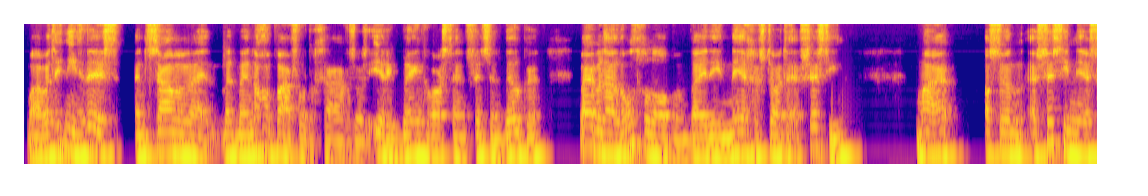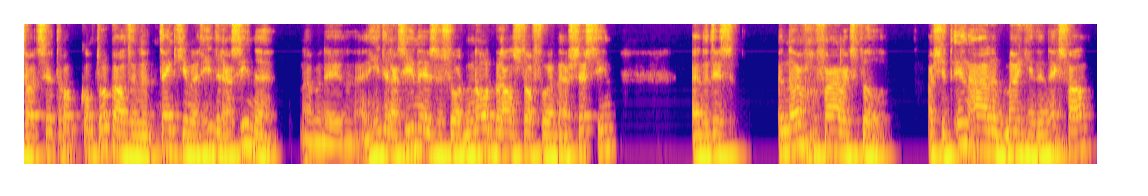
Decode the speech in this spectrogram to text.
Maar wat ik niet wist, en samen met, met mij nog een paar fotografen, zoals Erik Brinkhorst en Vincent Wilke, wij hebben daar rondgelopen bij die neergestorte F-16. Maar als er een F-16 neerstort, zit er ook, komt er ook altijd een tankje met hydrazine naar beneden. En hydrazine is een soort noodbrandstof voor een F-16. En het is een enorm gevaarlijk spul. Als je het inademt, merk je er niks van.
